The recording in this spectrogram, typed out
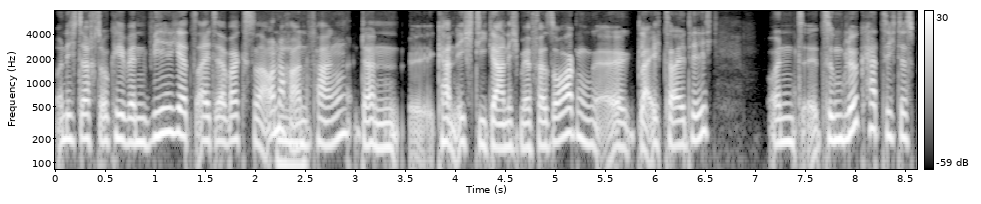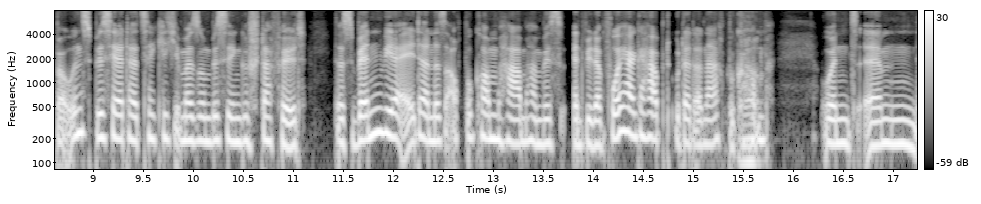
Und ich dachte, okay, wenn wir jetzt als Erwachsene auch noch mhm. anfangen, dann äh, kann ich die gar nicht mehr versorgen äh, gleichzeitig. Und äh, zum Glück hat sich das bei uns bisher tatsächlich immer so ein bisschen gestaffelt, dass wenn wir Eltern das auch bekommen haben, haben wir es entweder vorher gehabt oder danach bekommen. Ja und ähm,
